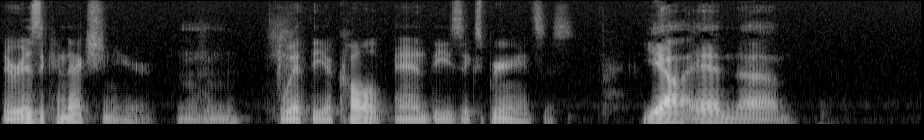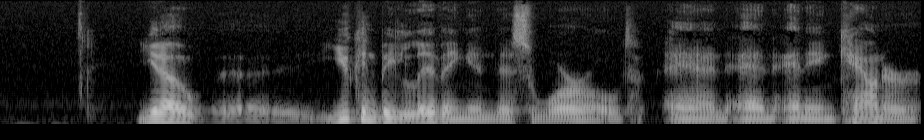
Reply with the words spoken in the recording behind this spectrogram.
There is a connection here mm-hmm. with the occult and these experiences. Yeah, and uh, you know, uh, you can be living in this world and and and encounter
